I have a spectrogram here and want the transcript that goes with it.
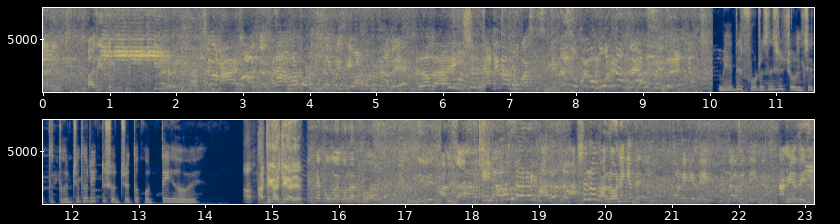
জানি। বাজেই তুলবি। আরে আমার ফটো তুলতে কইছি ওর ফটো না হ্যালো গাইস জানি না মুখ আসতেছে কিনা। মেয়েদের ফটো সেশন চলছে তো ধৈর্য ধরে একটু সহ্য তো করতেই হবে। হ্যাঁ ঠিক আছে ঠিক আছে। একটা কোকা কোলার পর দিবে থামস আপ আসলেও ভালো অনেকে দেয়। অনেকে দেয় কিন্তু আমি দিই না। আমিও দিই না।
